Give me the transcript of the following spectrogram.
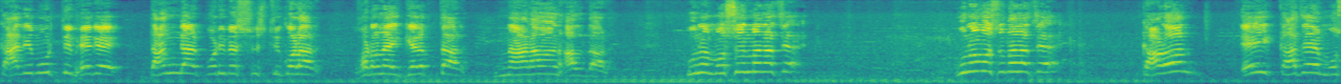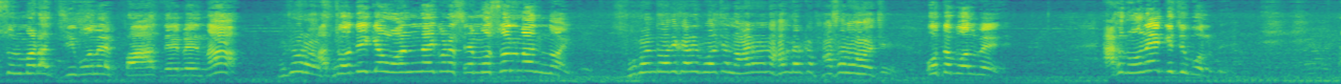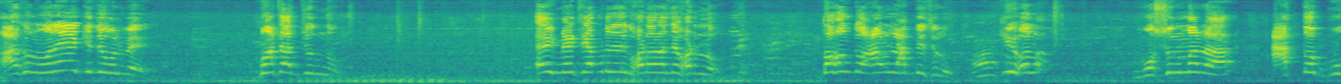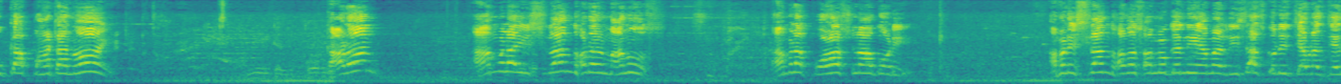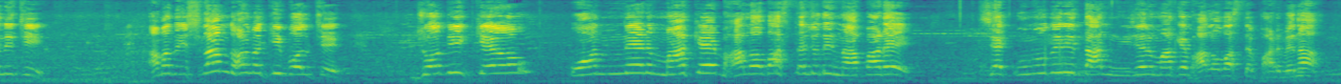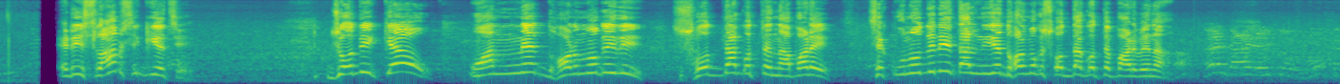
কালী মূর্তি ভেঙে দাঙ্গার পরিবেশ সৃষ্টি করার ঘটনায় গ্রেপ্তার নারায়ণ হালদার। কোনো মুসলমান আছে? কোনো মুসলমান আছে? কারণ এই কাজে মুসলমানরা জীবনে পা দেবে না। আর যদি কেউ অন্যায় করে সে মুসলমান নয়। শুভেন্দু অধিকারী বলছে নারায়ণ হালদারকে ফাঁসানো হয়েছে। ও তো বলবে। এখন অনেক কিছু বলবে। এখন অনেক কিছু বলবে। বাঁচার জন্য। এই মেটিয়াপুরে যদি ঘটনা যে ঘটলো তখন তো আরও লাভ দিয়েছিল। হ্যাঁ। কি হলো? মুসলমানরা এত বুকা পাঁটা নয়। কারণ আমরা ইসলাম ধর্মের মানুষ। আমরা পড়াশোনা করি। আমরা ইসলাম ধর্ম সম্পর্কে নিয়ে আমরা রিসার্চ করেছি, আমরা জেনেছি। আমাদের ইসলাম ধর্ম কি বলছে? যদি কেউ অন্যের মাকে ভালোবাসতে যদি না পারে, সে কোনোদিনই তার নিজের মাকে ভালোবাসতে পারবে না। এটি ইসলাম শিখিয়েছে। যদি কেউ অন্যের ধর্মকে যদি শ্রদ্ধা করতে না পারে সে কোনোদিনই তার নিজের ধর্মকে শ্রদ্ধা করতে পারবে না।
